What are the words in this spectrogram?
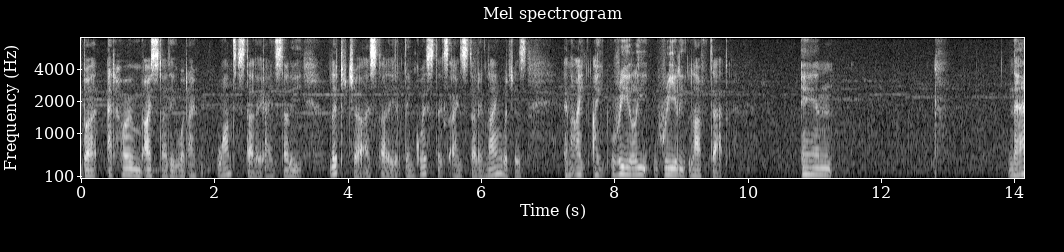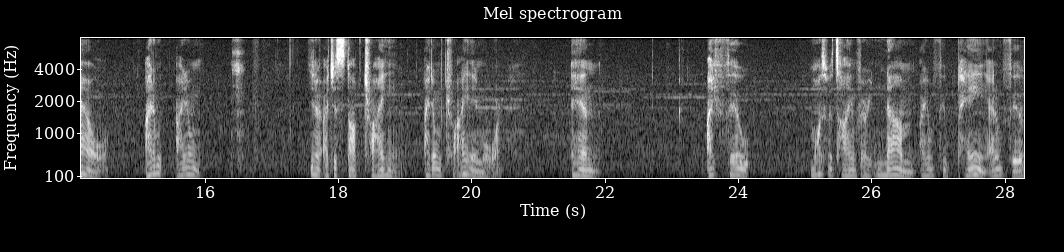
But at home, I study what I want to study. I study literature, I study linguistics, I study languages, and I, I really, really love that. And now I don't I don't you know, I just stopped trying. I don't try anymore. And I feel most of the time very numb. I don't feel pain. I don't feel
